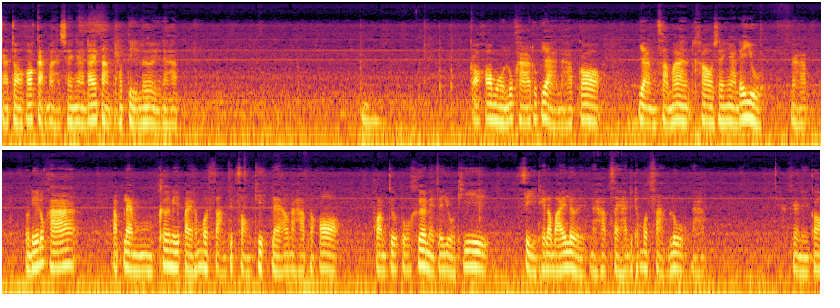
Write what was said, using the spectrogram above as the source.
การจอก็กลับมาใช้งานได้ตามปกติเลยนะครับ ก็ข้อมูลลูกค้าทุกอย่างนะครับ ก็ยังสามารถเข้าใช้งานได้อยู่นะครับ ตัวนี้ลูกค้าอัพแรมเครื่องนี้ไปทั้งหมด 32 กิกแล้วนะครับ แล้วก็ความจุตัวเครื่องเนี่ยจะอยู่ที่ 4เทราไบต์เลยนะครับใส่ฮาร์ดดิสก์ทั้งหมด 3 ลูกนะครับเครื่องนี้ก็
